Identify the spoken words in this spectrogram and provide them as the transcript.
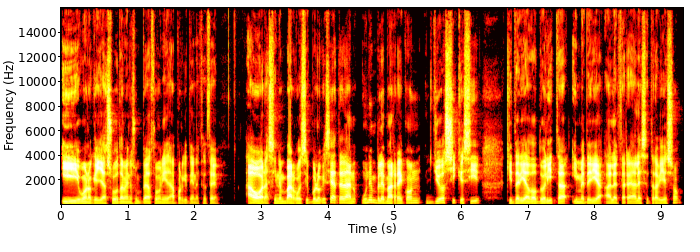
Y bueno, que Yasuo también es un pedazo de unidad porque tiene CC. Ahora, sin embargo, si por lo que sea te dan un emblema Recon, yo sí que sí quitaría dos duelistas y metería al Ezreal ese travieso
